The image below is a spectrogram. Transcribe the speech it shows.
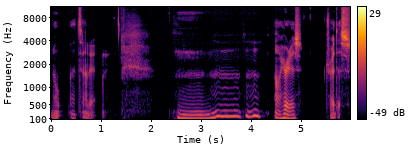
Nope, that's not it. Mm-hmm. Oh, here it is. Try this.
